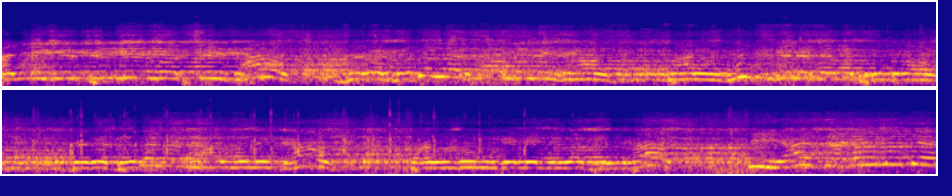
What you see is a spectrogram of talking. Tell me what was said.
आणि दिल्लीवरची धाव जग बदल घालून घाव सांगून गेले मला भीमराव जग बदल घालून घाव सांगून गेले मला भीमराव की या जगामध्ये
